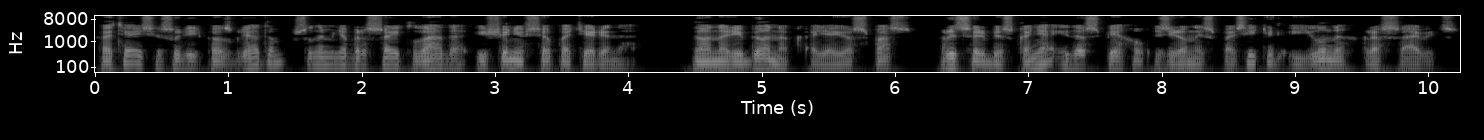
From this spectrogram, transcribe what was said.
Хотя, если судить по взглядам, что на меня бросает Лада, еще не все потеряно. Но она ребенок, а я ее спас. Рыцарь без коня и доспехов, зеленый спаситель юных красавиц.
